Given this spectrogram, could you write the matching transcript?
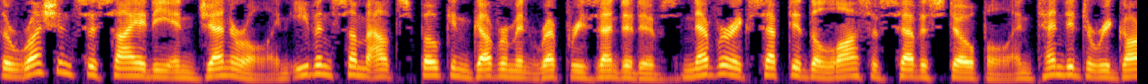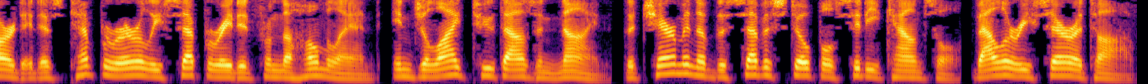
The Russian society in general and even some outspoken government representatives never accepted the loss of Sevastopol and tended to regard it as temporarily separated from the homeland. In July 2009, the chairman of the Sevastopol City Council, Valery Saratov,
